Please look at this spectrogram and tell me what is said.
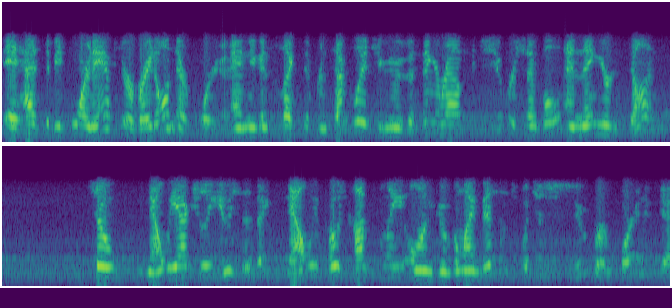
it has the before and after right on there for you. And you can select different templates, you can move the thing around. It's super simple, and then you're done. So now we actually use the thing. Now we post constantly on Google My Business, which is super important if you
